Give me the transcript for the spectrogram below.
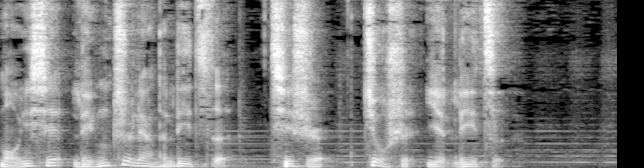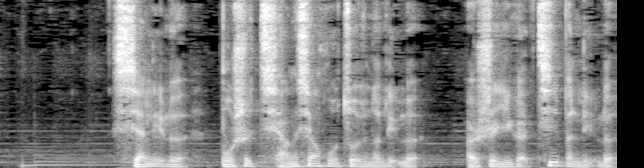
某一些零质量的粒子，其实就是引力子。弦理论不是强相互作用的理论，而是一个基本理论，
